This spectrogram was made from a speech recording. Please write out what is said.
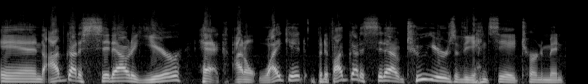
and I've got to sit out a year, heck, I don't like it, but if I've got to sit out two years of the NCAA tournament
